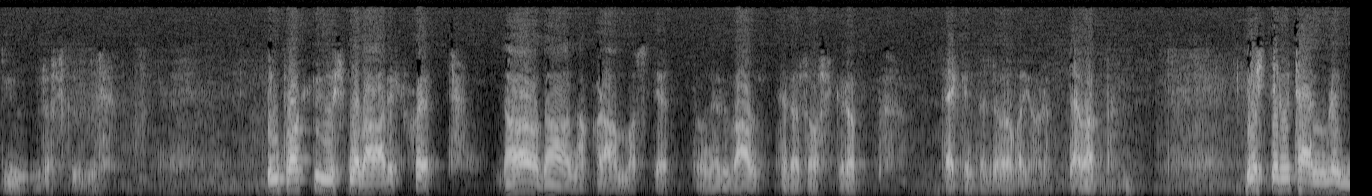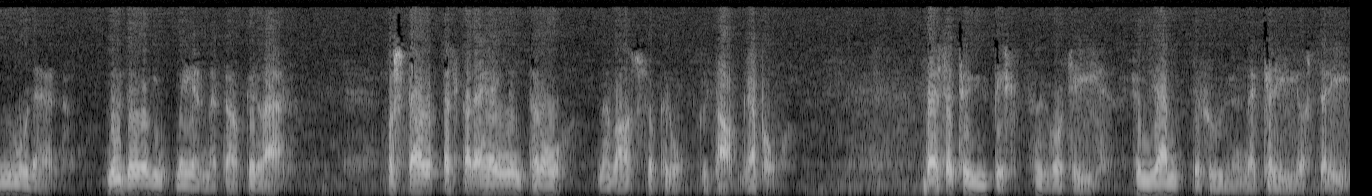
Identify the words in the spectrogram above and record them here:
djur och skur. Inte vart ljusne varit skött. dag och dana klam och stött och när du valter och så skrupp fick inte löva göra det upp. Visst är du tämligen omodern. Nu dög inte mer med väl. På stolpen ska det hänga en tråd med vass och krok tagga på. Det är så typiskt för vår tid, som jämt är full med krig och strid.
